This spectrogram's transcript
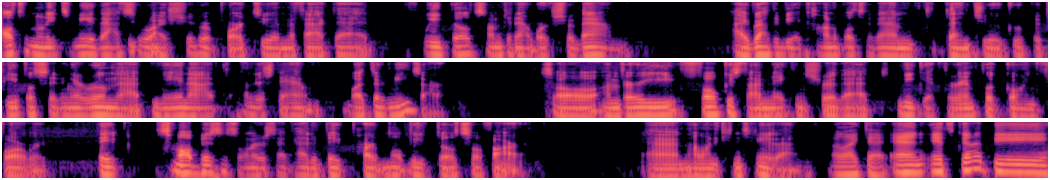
Ultimately, to me, that's who I should report to, and the fact that if we build something that works for them, I'd rather be accountable to them than to a group of people sitting in a room that may not understand what their needs are. So I'm very focused on making sure that we get their input going forward. They small business owners have had a big part in what we've built so far, and I want to continue that. I like that. And it's going to be,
